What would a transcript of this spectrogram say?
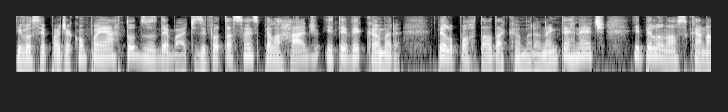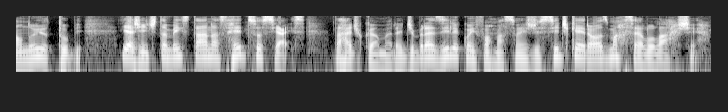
e você pode acompanhar todos os debates e votações pela rádio e TV Câmara, pelo portal da Câmara na internet e pelo nosso canal no YouTube. E a gente também está nas redes sociais da Rádio Câmara de Brasília com informações de Cid Queiroz, Marcelo Larcher.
